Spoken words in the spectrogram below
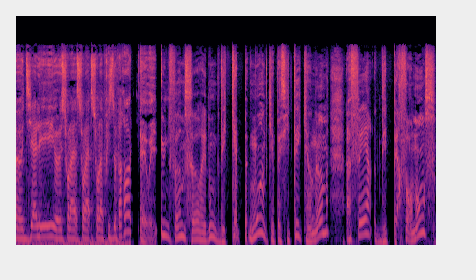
euh, d'y aller euh, sur, la, sur, la, sur la prise de parole. Eh oui, une femme, ça aurait donc des cap moins de capacité qu'un homme à faire des performances.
